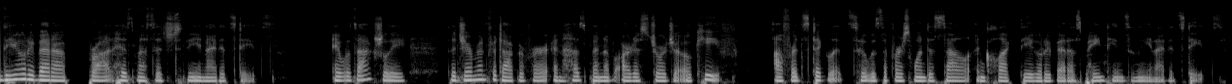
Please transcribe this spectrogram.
Diego Rivera brought his message to the United States. It was actually the German photographer and husband of artist Georgia O'Keeffe, Alfred Stieglitz, who was the first one to sell and collect Diego Rivera's paintings in the United States.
